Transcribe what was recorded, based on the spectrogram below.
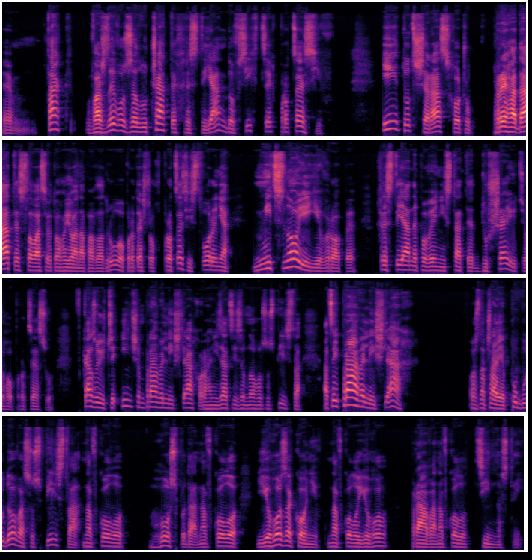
Ем, Так, важливо залучати християн до всіх цих процесів. І тут ще раз хочу пригадати слова святого Йоанна Павла II про те, що в процесі створення міцної Європи християни повинні стати душею цього процесу, вказуючи іншим правильний шлях організації земного суспільства. А цей правильний шлях означає побудова суспільства навколо Господа, навколо Його законів, навколо Його права, навколо цінностей.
